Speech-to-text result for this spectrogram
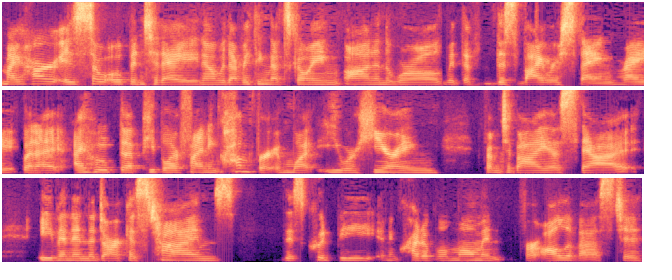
my heart is so open today, you know, with everything that's going on in the world with the, this virus thing, right? But I, I hope that people are finding comfort in what you are hearing from Tobias that even in the darkest times, this could be an incredible moment for all of us to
